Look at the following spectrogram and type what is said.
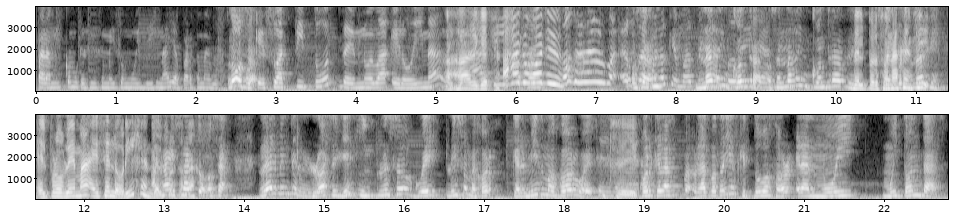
para mí como que sí se me hizo muy digna y aparte me gustó No, o como sea- que su actitud de nueva heroína. De Ajá, de que, "Ah, sí, ¡ay, no ajá, manches! Vamos a ganar a los ma-". O, O sea, sea, fue lo que más me Nada en contra, ella. o sea, nada en contra de- Del personaje en sí. El problema es el origen del Ajá, personaje. exacto, o sea, realmente lo hace bien, incluso, güey, lo hizo mejor que el mismo Thor, güey. Sí. Porque las, las batallas que tuvo Thor eran muy, muy tontas.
